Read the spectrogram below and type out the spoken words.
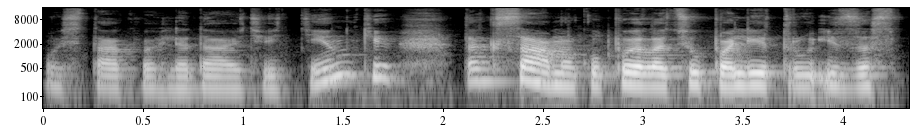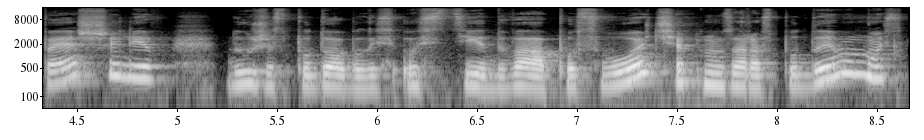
ось так виглядають відтінки. Так само купила цю палітру із-за спешелів. Дуже сподобались ось ці два по сводчах. Ну, зараз подивимось.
